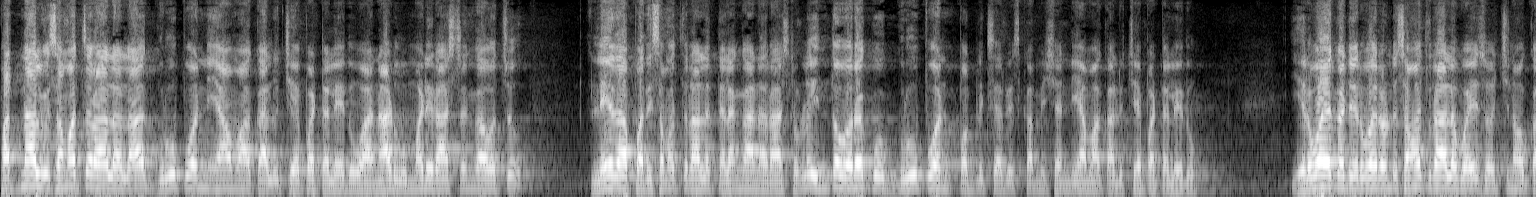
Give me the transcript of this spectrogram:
పద్నాలుగు సంవత్సరాలలో గ్రూప్ వన్ నియామకాలు చేపట్టలేదు. ఆనాడు ఉమ్మడి రాష్ట్రం కావచ్చు లేదా పది సంవత్సరాల తెలంగాణ రాష్ట్రంలో ఇంతవరకు group one public service commission నియామకాలు చేపట్టలేదు. ఇరవై ఒకటి ఇరవై రెండు సంవత్సరాల వయసు వచ్చిన ఒక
